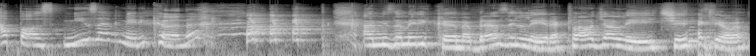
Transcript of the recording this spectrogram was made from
Após Miss Americana, A Miss Americana brasileira Cláudia Leite, aquela,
